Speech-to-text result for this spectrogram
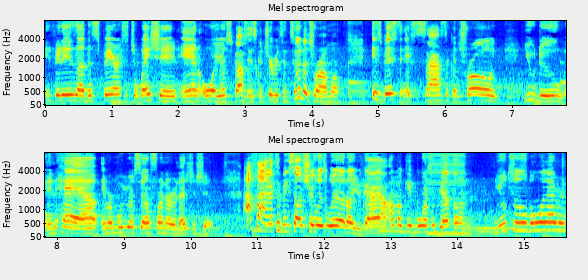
if it is a despairing situation and or your spouse is contributing to the drama, it's best to exercise the control you do and have and remove yourself from the relationship. I find it to be so true as well though, you guys. I'm gonna get more into depth on YouTube or whatever.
